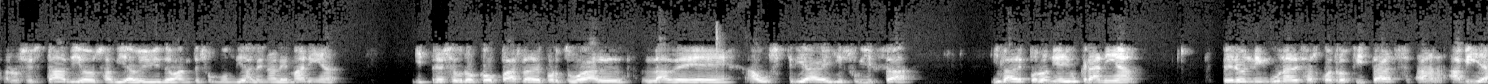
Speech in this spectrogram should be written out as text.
a los estadios, había vivido antes un mundial en Alemania y tres Eurocopas, la de Portugal, la de Austria y Suiza y la de Polonia y Ucrania, pero en ninguna de esas cuatro citas había,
